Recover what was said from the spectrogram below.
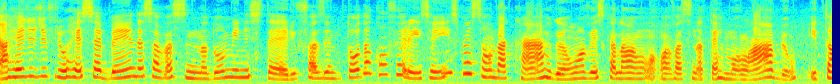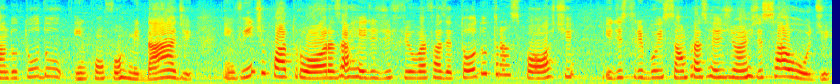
a rede de frio recebendo essa vacina do Ministério, fazendo toda a conferência e inspeção da carga, uma vez que ela é uma vacina termolábil, e estando tudo em conformidade, em 24 horas a rede de frio vai fazer todo o transporte e distribuição para as regiões de saúde,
